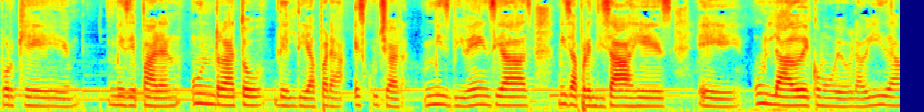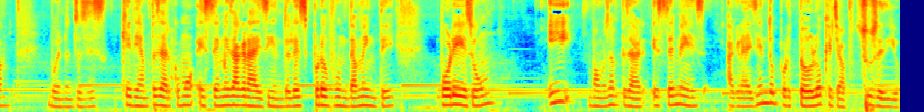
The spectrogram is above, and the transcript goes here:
porque me separan un rato del día para escuchar mis vivencias, mis aprendizajes, eh, un lado de cómo veo la vida. Bueno, entonces quería empezar como este mes agradeciéndoles profundamente por eso y vamos a empezar este mes agradeciendo por todo lo que ya sucedió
